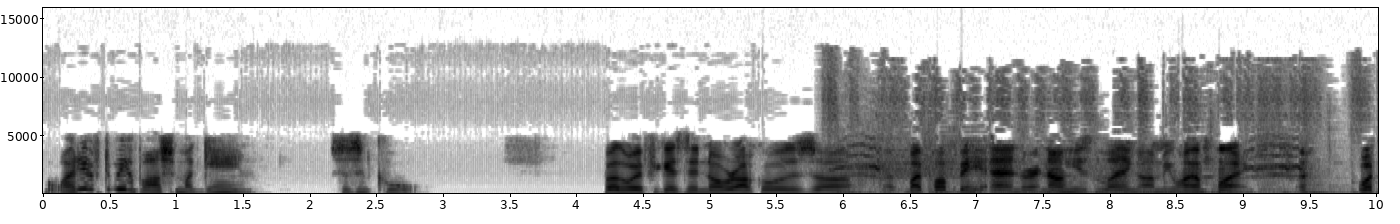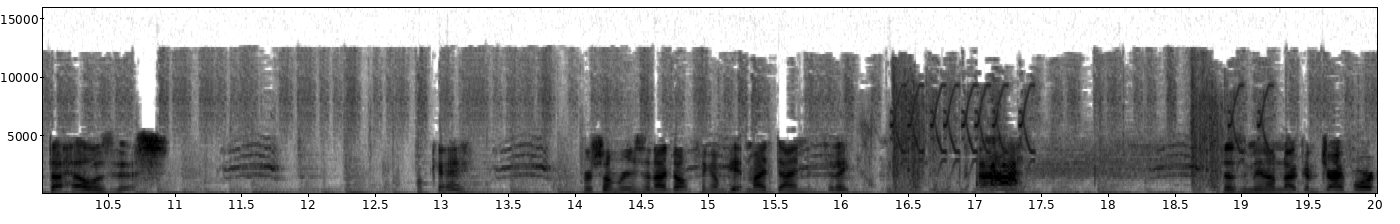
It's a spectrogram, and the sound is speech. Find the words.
but why do you have to be a boss in my game? This isn't cool. By the way, if you guys didn't know, Rocco is uh, my puppy, and right now he's laying on me while I'm playing. what the hell is this? Okay. For some reason, I don't think I'm getting my diamond today. Ah! Doesn't mean I'm not gonna try for it,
